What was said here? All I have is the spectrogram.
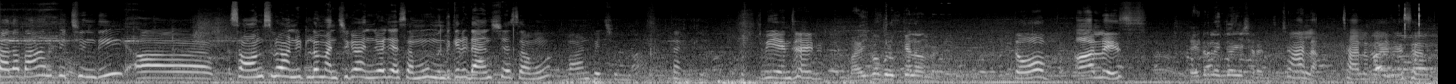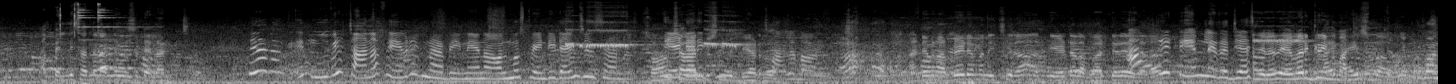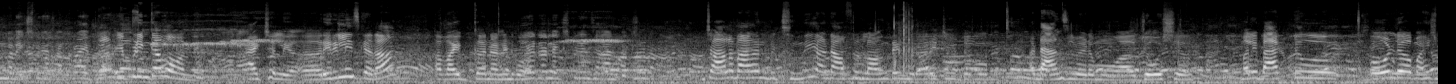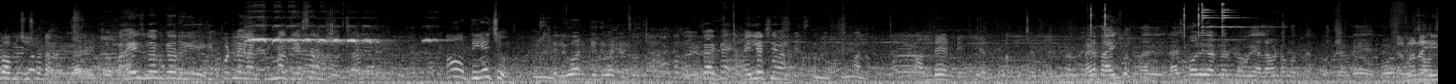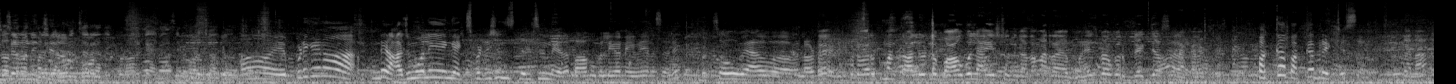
చాలా బాగా అనిపించింది. ఆ, సాంగ్స్లో అన్నిట్లో మంచిగా ఎంజాయ్ చేసాము. ముందుకెళ్ళి డ్యాన్స్ చేసాము. బాగా అనిపించింది. Thank you we enjoy Mahesh Babu look ఎలా ఉందండి? టాప్ ఆల్వేస్ థియేటర్లో ఎంజాయ్ చేశారండి చాలా చాలా బాగా చేశాను. ఆ పెళ్ళి అంతా చూస్తుంటే ఎలా అనిపించింది? ఈ మూవీ చాలా ఫేవరెట్ నాది. నేను ఆల్మోస్ట్ ట్వంటీ టైమ్స్ చూసాను? చాలా బాగుంది. అంటే అప్డేట్ ఏమైనా ఇచ్చిరా? థియేటర్లో బర్త్డే కదా. అప్డేట్ ఏం లేదు just evergreen Mahesh Babu. ఇప్పుడు ఇంకా బాగుంది యాక్చువల్గా రిలీజ్ కదా? ఆ వైబ్ కానీ అన్నిటి బాగుంది. చాలా బాగా అనిపించింది. అంటే ఆఫ్టర్ లాంగ్ టైం మురారి చూడటము ఆ డాన్స్లు వేయడము ఆ జోష్ మళ్ళీ back to old Mahesh Babu చూసుకుంటాను మహేష్ బాబు గారు ఇప్పట్లో ఇలాంటి సినిమాలు చేస్తారనుకోవచ్చా తీయచ్చు. ఇంకా హైలైట్స్ ఏమనిపిస్తుంది సినిమాలో? అంతే అండి. మేడం అది రాజమౌళి గారితో మూవీ ఎలా. ఆ, ఎప్పటికైనా అంటే రాజమౌళి ఇంకా ఎక్స్పెక్టేషన్స్ తెలిసింది కదా బాహుబలి కానీ ఏదైనా సరే. సో లాట్ ఆఫ్ ఇప్పటి వరకు మన టాలీవుడ్లో బాహుబలి హైయెస్ట్ ఉంది కదా మరి మహేష్ బాబు గారు బ్రేక్ చేస్తారా కరెక్ట్ పక్కా పక్కా బ్రేక్ చేస్తారు.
